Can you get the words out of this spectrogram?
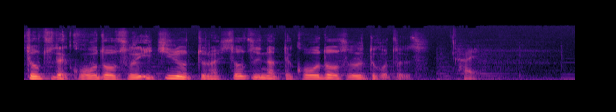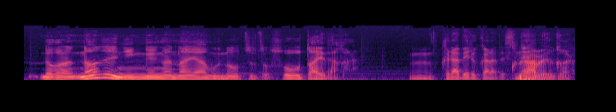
一つで行動する一如っていうのは一つになって行動するってことです。はい。だからなぜ人間が悩むの？っていうと相対だかうん比べるからですらね。比べるから、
